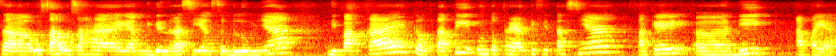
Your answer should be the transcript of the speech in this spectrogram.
sa- usaha-usaha yang di generasi yang sebelumnya dipakai tapi untuk kreativitasnya pakai eh, di apa ya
